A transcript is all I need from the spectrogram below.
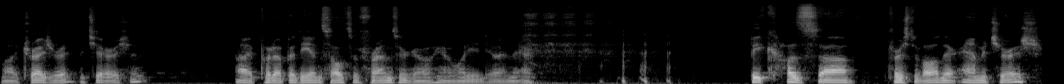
Well, I treasure it. I cherish it. I put up with the insults of friends who go, you know, what are you doing there? because uh, first of all, they're amateurish,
